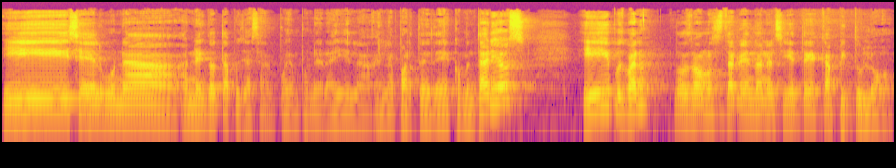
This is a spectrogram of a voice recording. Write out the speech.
Y si hay alguna anécdota, pues ya saben, pueden poner ahí en la, en la parte de comentarios. Y pues bueno, nos vamos a estar viendo en el siguiente capítulo.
